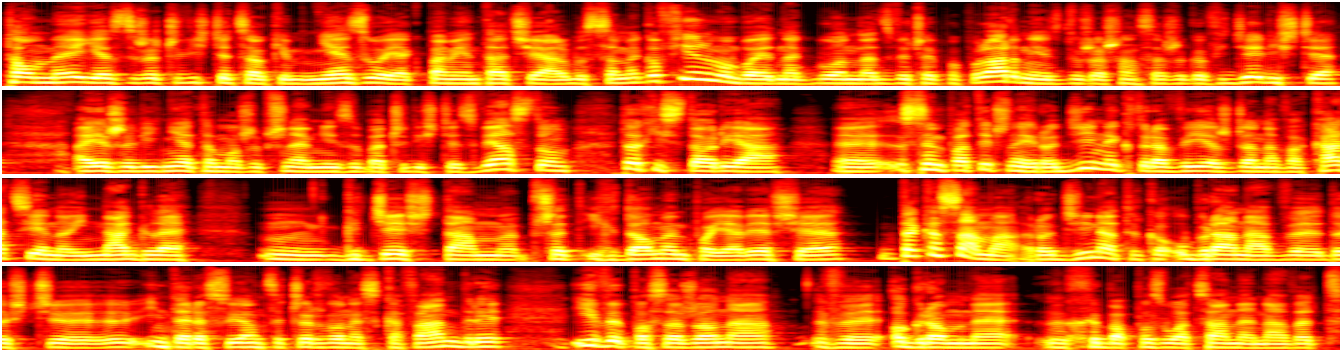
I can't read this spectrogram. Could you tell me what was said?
Tomy jest rzeczywiście całkiem niezły, jak pamiętacie, albo z samego filmu, bo jednak był on nadzwyczaj popularny, jest duża szansa, że go widzieliście, a jeżeli nie, to może przynajmniej zobaczyliście zwiastun. To historia e, sympatycznej rodziny, która wyjeżdża na wakacje, no i nagle mm, gdzieś tam przed ich domem pojawia się taka sama rodzina, tylko ubrana w dość e, interesujące czerwone skafandry i wyposażona w ogromne, chyba pozłacane nawet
